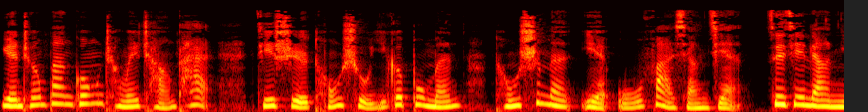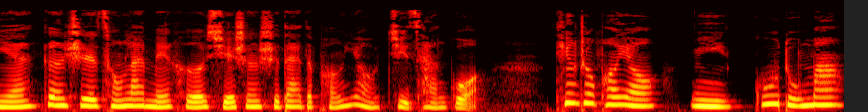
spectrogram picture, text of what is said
远程办公成为常态，即使同属一个部门，同事们也无法相见。最近两年，更是从来没和学生时代的朋友聚餐过。听众朋友，你孤独吗？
